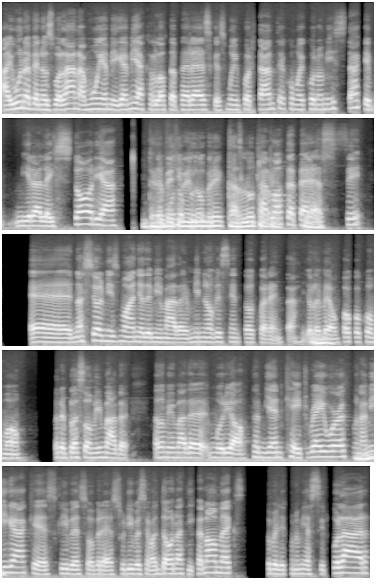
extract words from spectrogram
Hay una venezolana muy amiga mía, Carlota Pérez, que es muy importante como economista, que mira la historia. De el nombre, Carlota, Carlota Pérez. sí. Eh, nació el mismo año de mi madre, en 1940. Yo le veo un poco como reemplazó a mi madre cuando mi madre murió. También Kate Rayworth, una amiga que escribe sobre su libro, se llama Donut Economics, sobre la economía circular.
